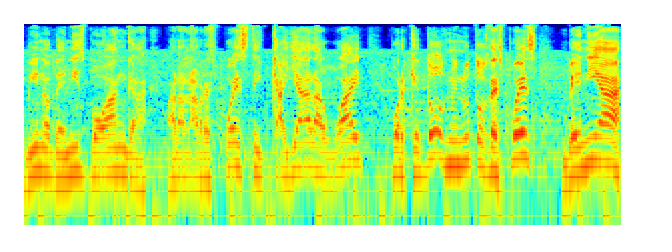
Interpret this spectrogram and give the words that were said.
Vino Denis Boanga para la respuesta y callar a White porque dos minutos después venía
